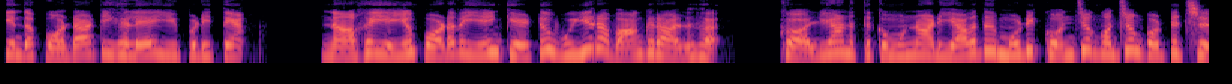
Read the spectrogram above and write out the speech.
இந்த பொண்டாட்டிகளே இப்படித்தான். நகையையும் புடவையையும் கேட்டு உயிரை வாங்குறாளுக. கல்யாணத்துக்கு முன்னாடியாவது முடி கொஞ்சம் கொஞ்சம் கொட்டுச்சு.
